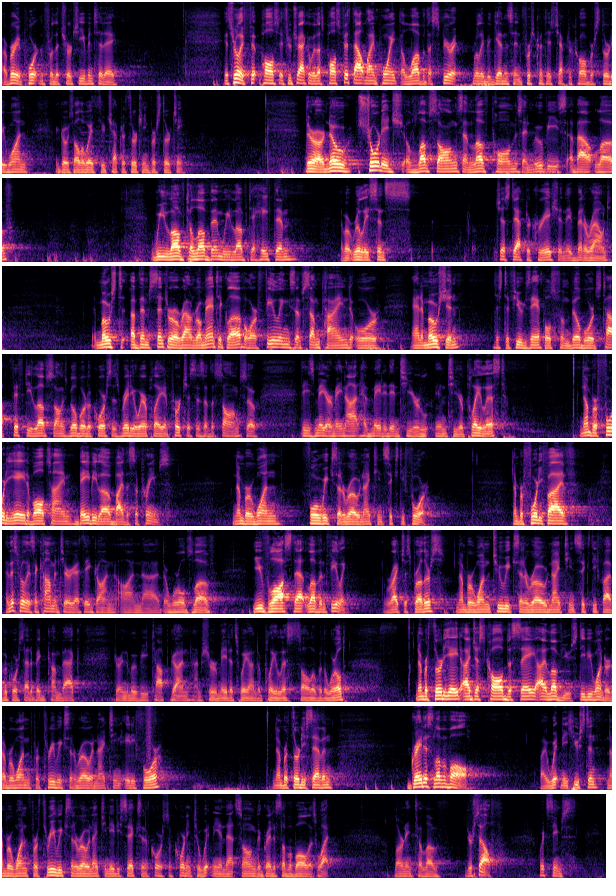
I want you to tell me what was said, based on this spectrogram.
are very important for the church even today. It's really Paul's, if you're tracking with us, Paul's fifth outline point, the love of the Spirit, really begins in 1 Corinthians chapter 12, verse 31. It goes all the way through chapter 13, verse 13. There are no shortage of love songs and love poems and movies about love. We love to love them, we love to hate them, but really, since just after creation, they've been around. Most of them center around romantic love or feelings of some kind or an emotion. Just a few examples from Billboard's top 50 love songs. Billboard, of course, is radio airplay and purchases of the song, so these may or may not have made it into your, into your playlist. Number 48 of all time, Baby Love by the Supremes. Number one, four weeks in a row, 1964. Number 45, and this really is a commentary, I think, on, on uh, the world's love. You've lost that love and feeling. Righteous Brothers, number one, two weeks in a row, 1965, of course, had a big comeback during the movie Top Gun. I'm sure made its way onto playlists all over the world. Number 38, I Just Called to Say I Love You, Stevie Wonder, number one for three weeks in a row in 1984. Number 37, Greatest Love of All by Whitney Houston, number one for three weeks in a row in 1986. And of course, according to Whitney in that song, the greatest love of all is what? Learning to love yourself, which seems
